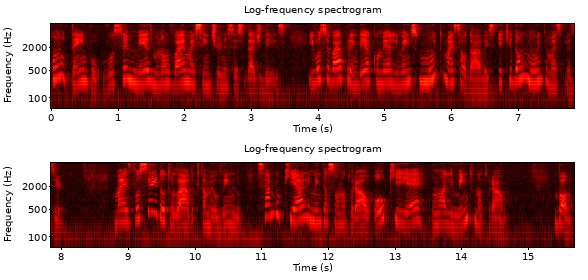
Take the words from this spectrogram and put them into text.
Com o tempo, você mesmo não vai mais sentir necessidade deles e você vai aprender a comer alimentos muito mais saudáveis e que dão muito mais prazer. Mas você aí do outro lado que está me ouvindo, sabe o que é alimentação natural ou o que é um alimento natural? Bom,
